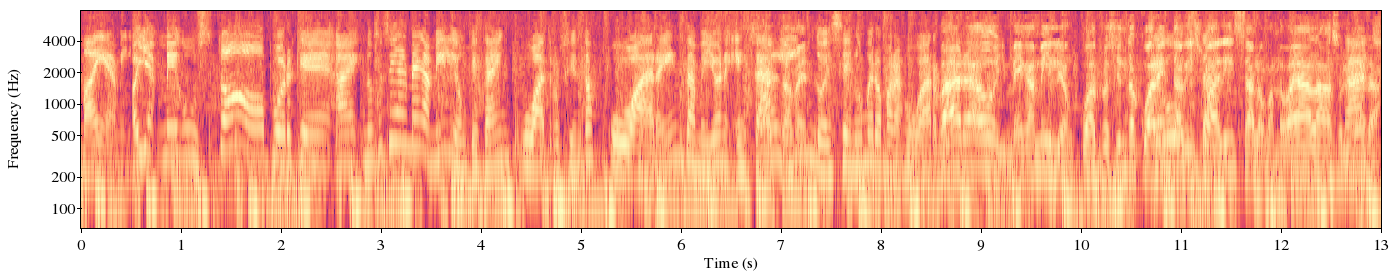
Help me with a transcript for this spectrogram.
Miami. Oye, me gustó porque hay, no sé si es el Mega Million que está en 440 millones. Está Exactamente. lindo ese número para jugar. Para hoy, Mega Million, 440, Me gusta. visualízalo cuando vayas a la gasolinera.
